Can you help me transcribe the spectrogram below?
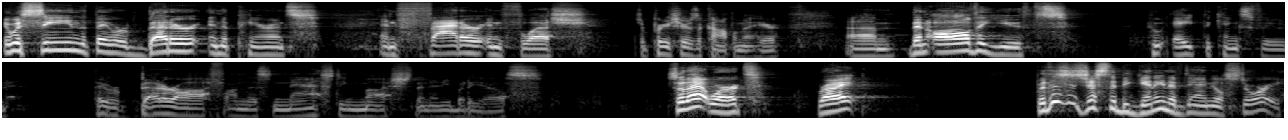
it was seen that they were better in appearance and fatter in flesh, which I'm pretty sure is a compliment here, um, than all the youths who ate the king's food. They were better off on this nasty mush than anybody else. So that worked, right? But this is just the beginning of Daniel's story.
